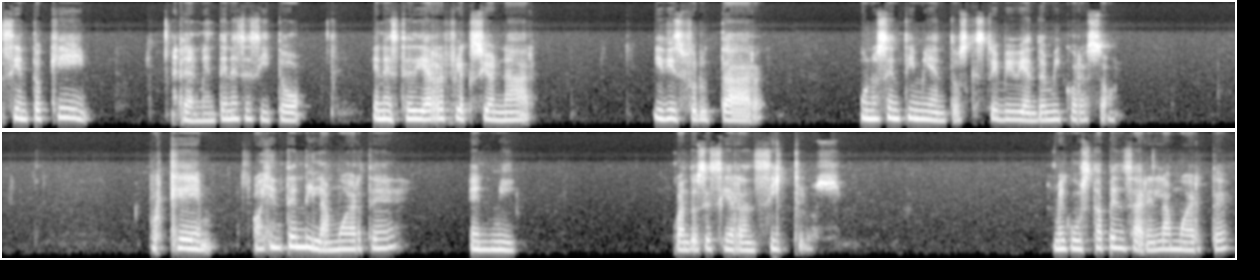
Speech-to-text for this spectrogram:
siento que realmente necesito en este día reflexionar y disfrutar unos sentimientos que estoy viviendo en mi corazón. Porque hoy entendí la muerte en mí cuando se cierran ciclos. Me gusta pensar en la muerte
